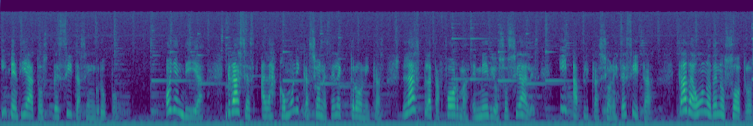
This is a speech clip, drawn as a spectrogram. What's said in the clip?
inmediatos de citas en grupo. Hoy en día, gracias a las comunicaciones electrónicas, las plataformas de medios sociales y aplicaciones de citas, cada uno de nosotros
